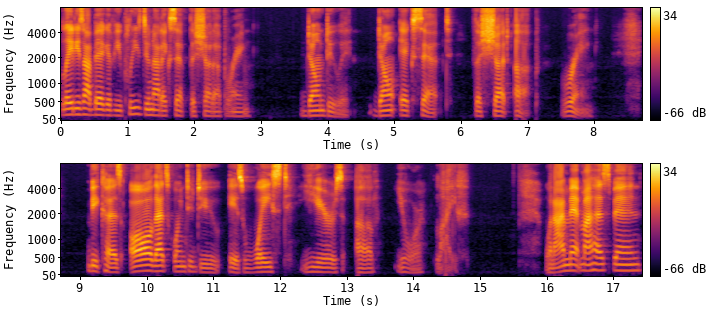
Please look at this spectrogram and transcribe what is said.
ladies, I beg of you, please do not accept the shut up ring. Don't do it. Don't accept the shut up ring because all that's going to do is waste years of your life. When I met my husband,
